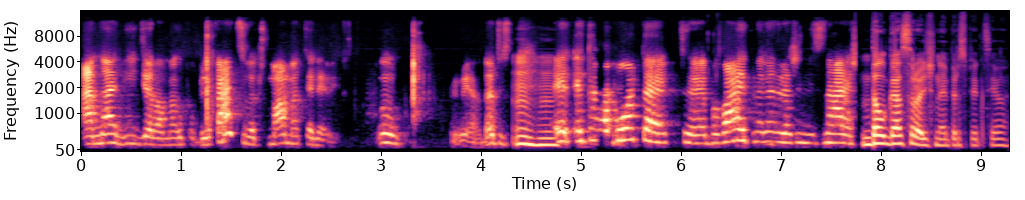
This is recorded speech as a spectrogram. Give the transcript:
она видела мою публикацию вот в «Мама Тель-Авив» ну, например, да, то есть угу. это работает, э, бывает, наверное, даже не знаешь. Долгосрочная перспектива.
